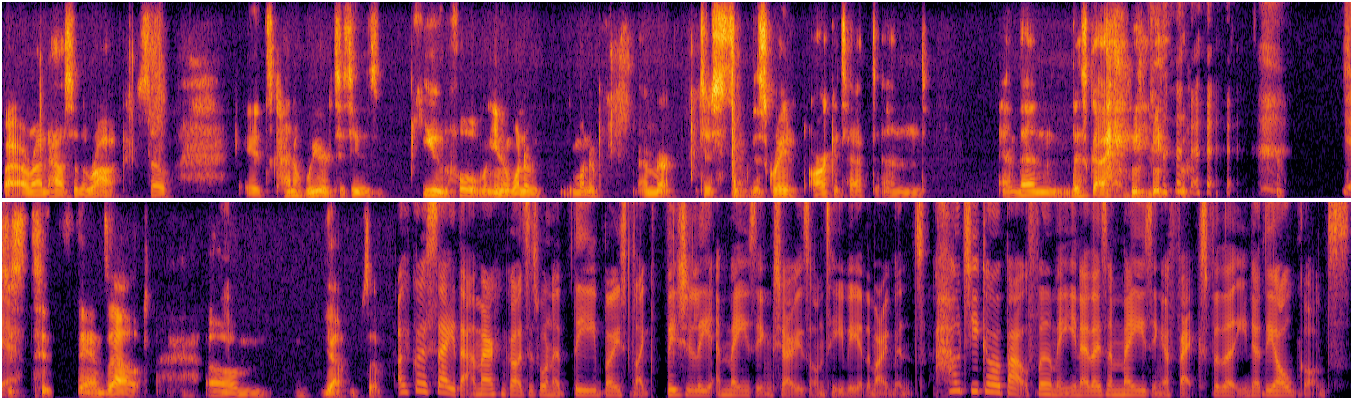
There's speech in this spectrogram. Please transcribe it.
by around House of the Rock. So it's kind of weird to see this beautiful, you know, one of one of Amer- just this great architect and and then this guy Yeah. just it stands out. Um, yeah, so I've got to say that American Gods is one of the most like visually amazing shows on TV at the moment. How do you go about filming, you know, those amazing effects for the, you know, the old gods?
